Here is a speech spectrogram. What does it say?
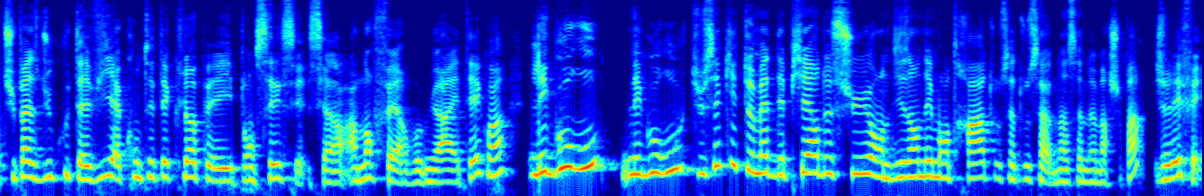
tu passes du coup ta vie à compter tes clopes et y penser, c'est, un, un enfer. Vaut mieux arrêter, quoi. Les gourous, les gourous, tu sais qu'ils te mettent des pierres dessus en disant des mantras, tout ça, tout ça. Non, ça ne marche pas. Je l'ai fait.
